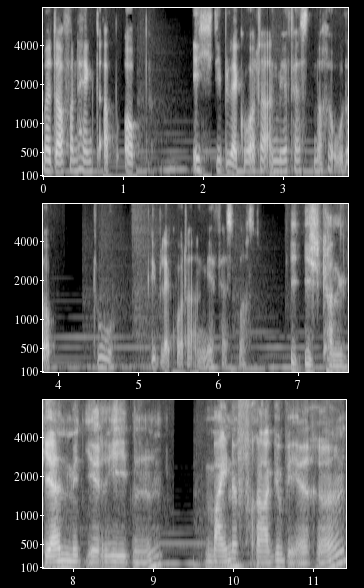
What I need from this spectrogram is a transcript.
Weil davon hängt ab, ob ich die Blackwater an mir festmache oder ob du die Blackwater an mir festmachst. Ich kann gern mit ihr reden. Meine Frage wäre,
